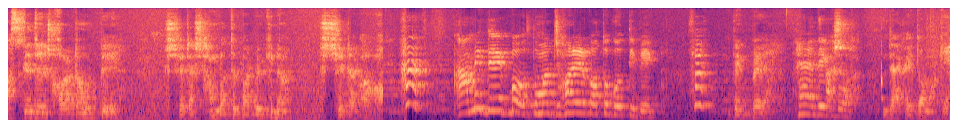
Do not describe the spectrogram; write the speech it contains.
আজকে যে ঝড়টা উঠবে সেটা সামলাতে পারবে কিনা সেটা ভাবো। হ্যাঁ, আমি দেখব তোমার ঝড়ের কত গতিবেগ। দেখবে? হ্যাঁ, দেখব। দেখাই তোমাকে।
